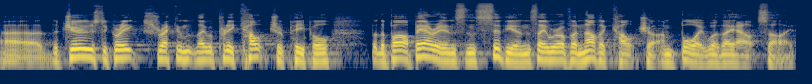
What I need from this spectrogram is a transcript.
Uh, the Jews, the Greeks reckon that they were pretty cultured people, but the barbarians and Scythians, they were of another culture, and boy, were they outside.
